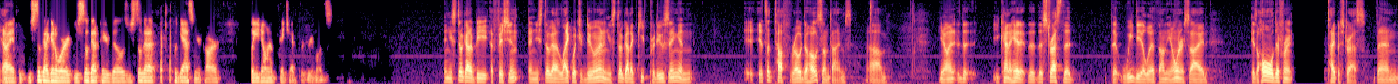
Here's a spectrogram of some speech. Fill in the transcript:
yeah. right? You still got to go to work. You still got to pay your bills. You still got to put gas in your car, but you don't have a paycheck for three months. And you still got to be efficient, and you still got to like what you're doing, and you still got to keep producing. And it's a tough road to hoe sometimes. Um, you know, and the, you kind of hit it. The the stress that that we deal with on the owner side is a whole different type of stress than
